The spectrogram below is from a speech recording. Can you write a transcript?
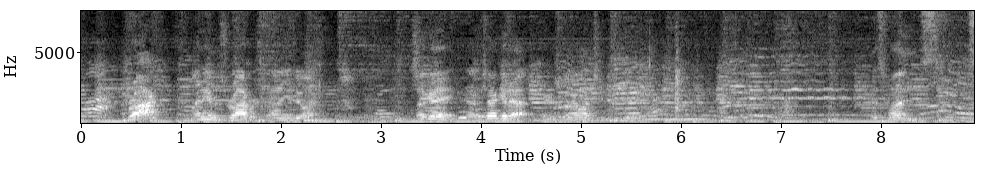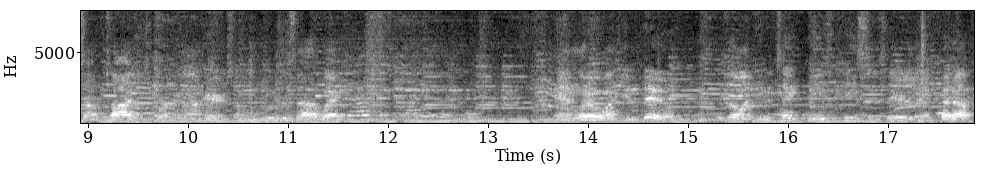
Wow. Brock? My name is Robert. How you doing? Okay, now check it out. Here's what I want you to do. This one's something Taj is working on here, so I'm gonna move this out of the way. And what I want you to do is I want you to take these pieces here that I cut up,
